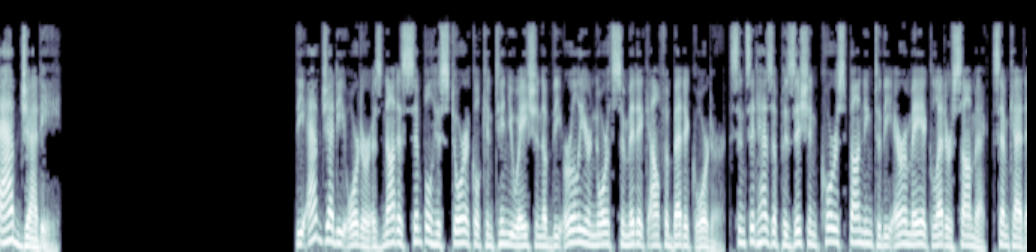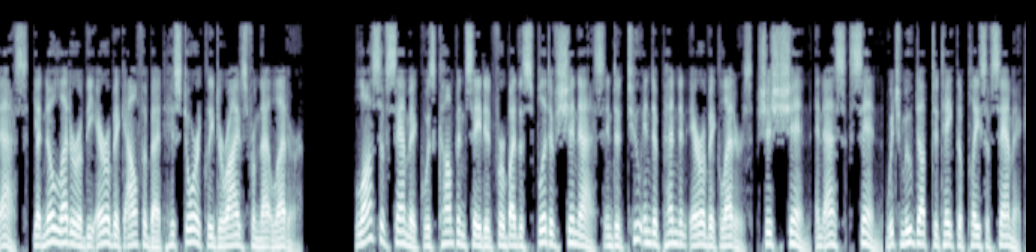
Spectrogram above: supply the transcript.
Abjadi The Abjadi order is not a simple historical continuation of the earlier North Semitic alphabetic order, since it has a position corresponding to the Aramaic letter Samek, Semkad s, yet no letter of the Arabic alphabet historically derives from that letter. Loss of Samek was compensated for by the split of Shin s into two independent Arabic letters, Shish Shin and S sin, which moved up to take the place of Samek.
